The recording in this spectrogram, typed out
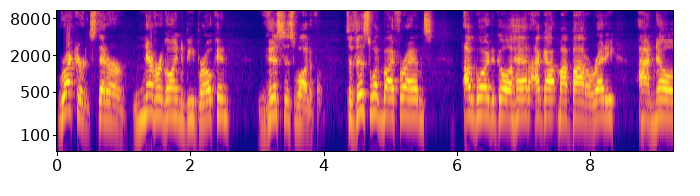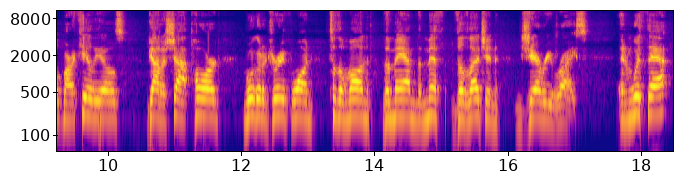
records that are never going to be broken. This is one of them. To this one, my friends, I'm going to go ahead. I got my bottle ready. I know Markelios got a shot poured. We're going to drink one to the one, the man, the myth, the legend, Jerry Rice. And with that,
